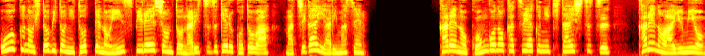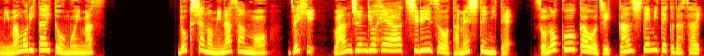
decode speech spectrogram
多くの人々にとってのインスピレーションとなり続けることは間違いありません。彼の今後の活躍に期待しつつ、彼の歩みを見守りたいと思います。読者の皆さんも、ぜひ、ワンジュンギョヘアシリーズを試してみて、その効果を実感してみてください。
